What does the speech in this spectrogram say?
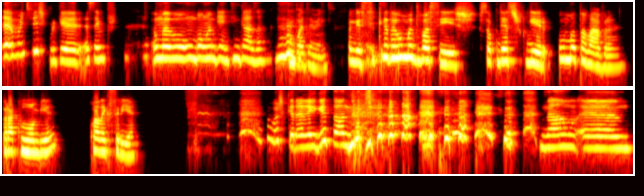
é muito fixe porque é sempre uma, um bom ambiente em casa. Completamente. Olha, se é cada uma de vocês só pudesse escolher uma palavra para a Colômbia, qual é que seria? vou escrever reggaeton. Não, um,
